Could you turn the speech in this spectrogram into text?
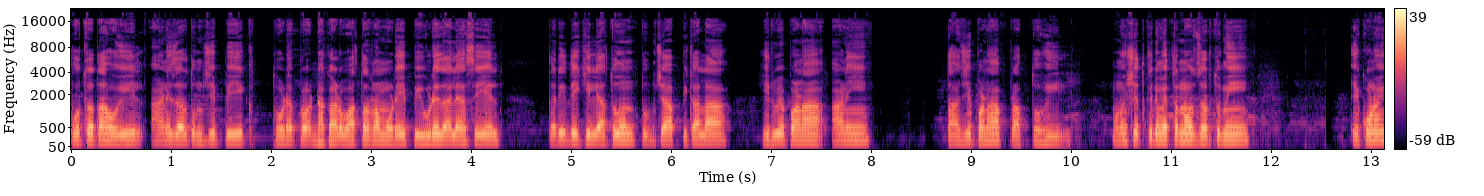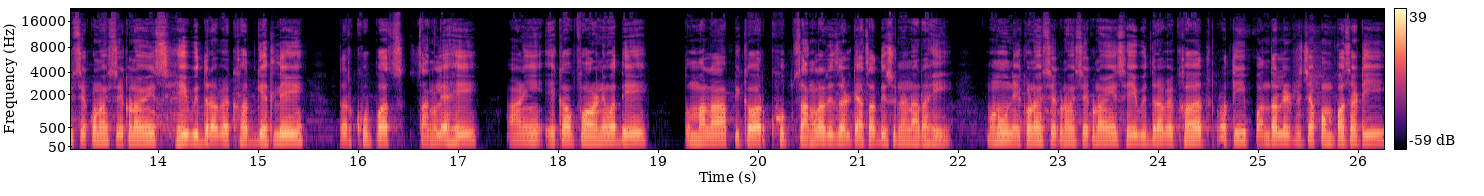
पूर्तता होईल आणि जर तुमचे पीक थोड्या ढगाळ वातावरणामुळे पिवळे झाले असेल तरी देखील यातून तुमच्या पिकाला हिरवेपणा आणि ताजेपणा प्राप्त होईल. म्हणून शेतकरी मित्रांनो जर तुम्ही एकोणावीस एकोणावीस एकोणावीस हे विद्राव्य खत घेतले तर खूपच चांगले आहे. आणि एका फवारणीमध्ये तुम्हाला पिकावर खूप चांगला रिझल्ट याचा दिसून येणार आहे. म्हणून एकोणावीस एकोणावीस एकोणावीस हे विद्राव्य खत प्रति पंधरा लिटरच्या पंपासाठी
